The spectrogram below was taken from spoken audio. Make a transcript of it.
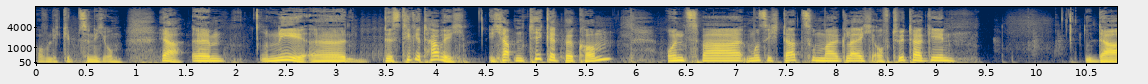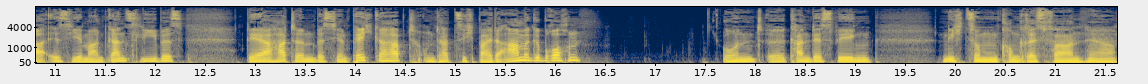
Hoffentlich gibt sie nicht um. Ja, ähm, nee, äh, das Ticket habe ich. Ich habe ein Ticket bekommen. Und zwar muss ich dazu mal gleich auf Twitter gehen. Da ist jemand ganz Liebes, der hatte ein bisschen Pech gehabt und hat sich beide Arme gebrochen und äh, kann deswegen nicht zum Kongress fahren. Ja,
